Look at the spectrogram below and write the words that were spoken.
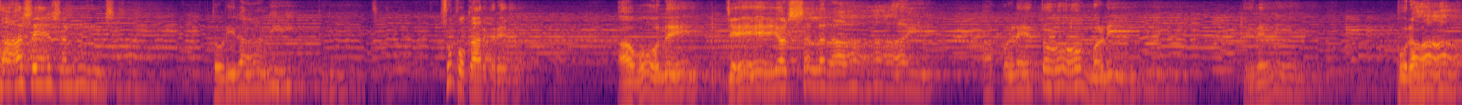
થાશે સંસાર. તોડી રાણી કરે છે. શું પોકાર કરે છે? આવો ને જે અસલ રાય આપણે તો મળી રે. પુરા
